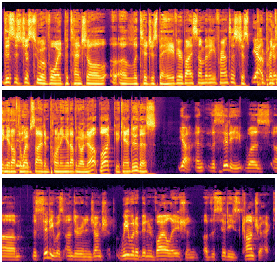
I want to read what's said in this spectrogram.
this is just to avoid potential uh, litigious behavior by somebody, Francis. Just yeah, p- printing it off city, the website and poning it up and going, nope, look, you can't do this. Yeah, and the city was um, the city was under an injunction. We would have been in violation of the city's contract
